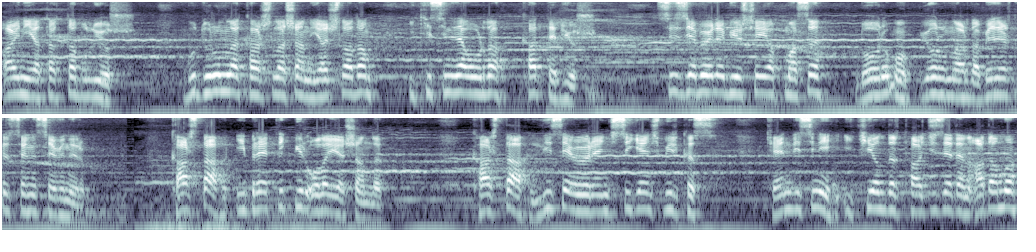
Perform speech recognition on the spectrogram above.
aynı yatakta buluyor. Bu durumla karşılaşan yaşlı adam ikisini de orada katlediyor. Sizce böyle bir şey yapması doğru mu? Yorumlarda belirtirseniz sevinirim. Kars'ta ibretlik bir olay yaşandı. Kars'ta lise öğrencisi genç bir kız kendisini iki yıldır taciz eden adamı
